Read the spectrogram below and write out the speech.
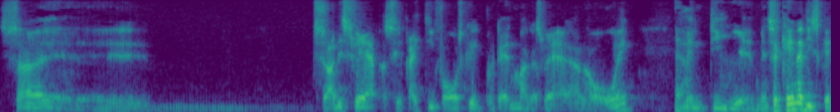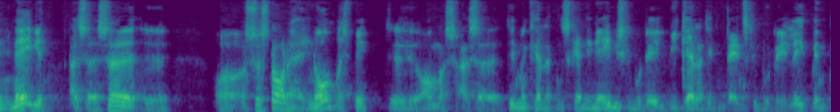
så, øh, så er det svært at se rigtig forskel på Danmark og Sverige og Norge, ikke? Ja. Men, de, øh, men så kender de Skandinavien, altså så, øh, og så står der enorm respekt øh, om os, altså det, man kalder den skandinaviske model. Vi kalder det den danske model, ikke? Men,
